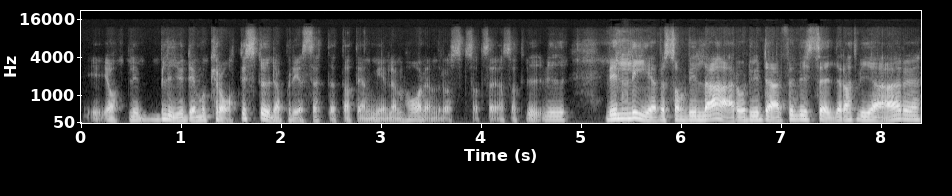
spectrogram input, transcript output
ja, blir ju demokratiskt styrda på det sättet att en medlem har en röst. Så att säga. Så att vi, vi, vi lever som vi lär och det är därför vi säger att vi är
